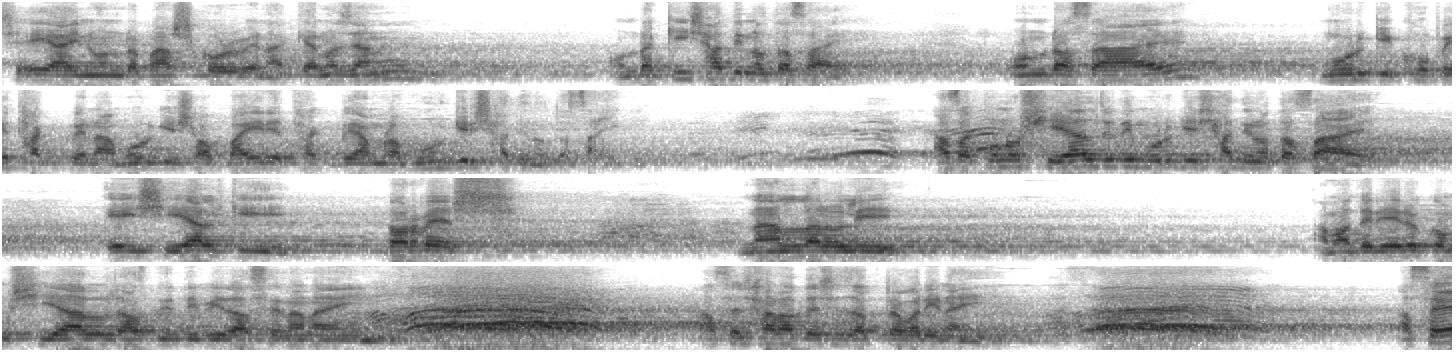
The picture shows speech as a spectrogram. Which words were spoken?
সেই আইন ওনরা পাশ করবে না। কেন জানেন? ওনরা কি স্বাধীনতা চায়? ওনরা চায় মুরগি খোপে থাকবে না, মুরগি সব বাইরে থাকবে, আমরা মুরগির স্বাধীনতা চাই। আচ্ছা কোন শিয়াল যদি মুরগির স্বাধীনতা চায়, এই শিয়াল কি দরবেশ? না আল্লাহর অলি আমাদের এরকম শিয়াল রাজনীতিবিদ আছে না নাই? আছে সারা দেশে যাত্রাবাড়ি নাই। আছে?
